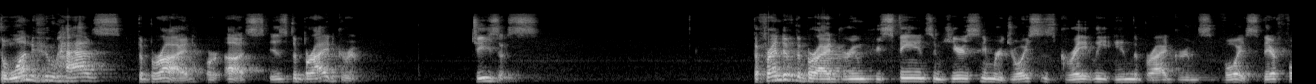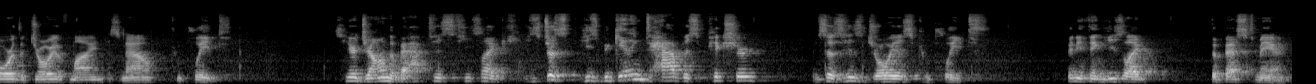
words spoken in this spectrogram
The one who has the bride, or us, is the bridegroom, Jesus. The friend of the bridegroom who stands and hears him rejoices greatly in the bridegroom's voice. Therefore, the joy of mine is now complete. So here, John the Baptist, he's like, he's just, he's beginning to have this picture and says his joy is complete. If anything, he's like the best man.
